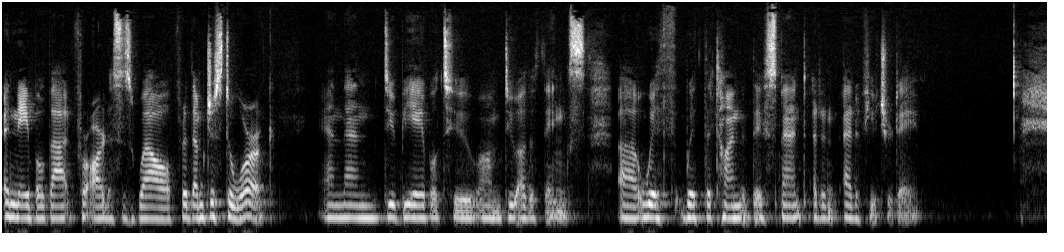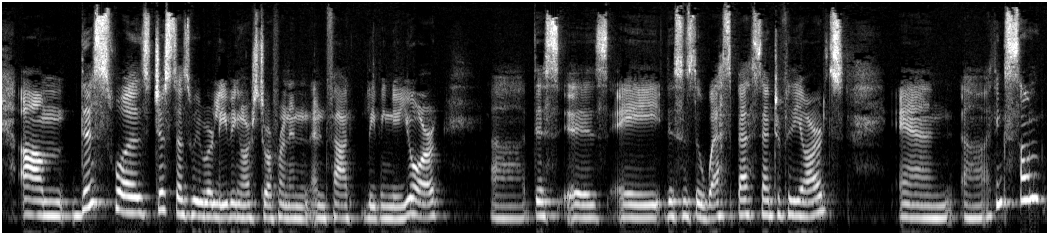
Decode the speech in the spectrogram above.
enable that for artists as well, for them just to work and then to be able to um, do other things uh, with with the time that they've spent at, an, at a future date. Um, this was just as we were leaving our storefront, and in fact leaving New York. Uh, this is a this is the Westbeth Center for the Arts, and uh, I think some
